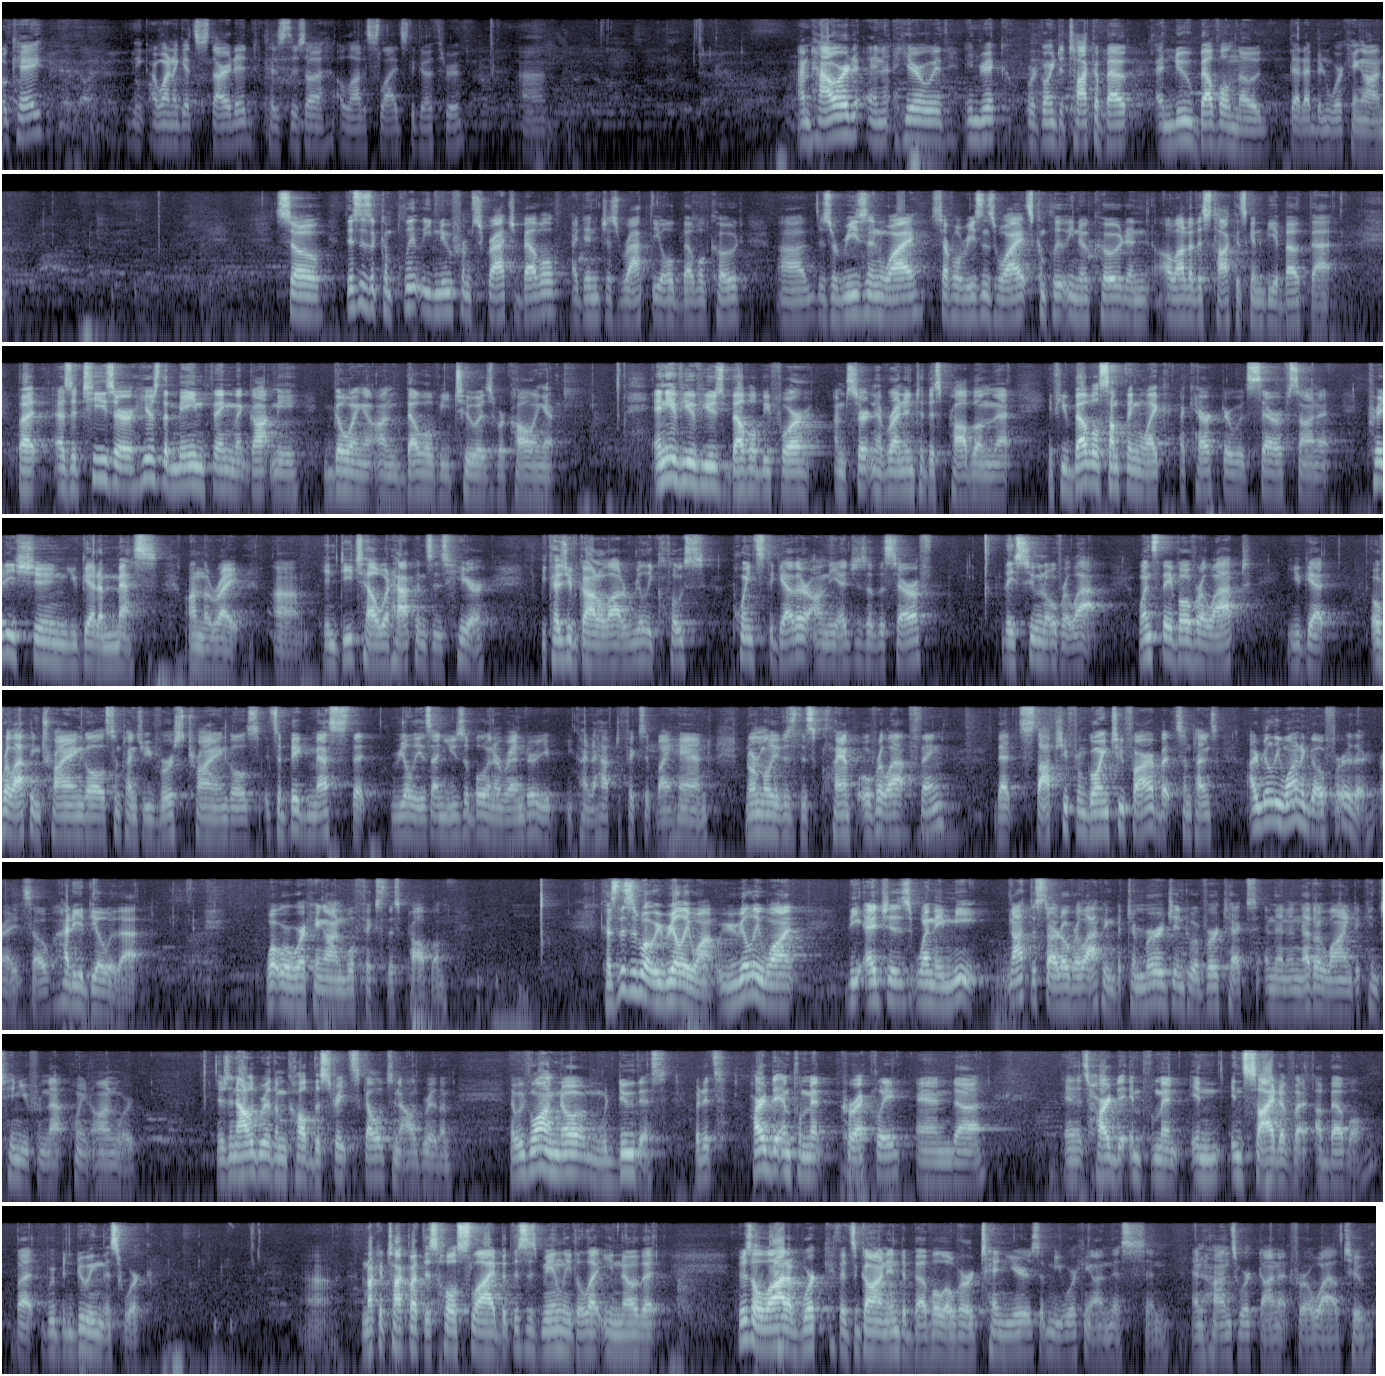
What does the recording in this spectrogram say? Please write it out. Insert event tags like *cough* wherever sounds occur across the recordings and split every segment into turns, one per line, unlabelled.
Okay, I think I want to get started because there's a, a lot of slides to go through. Um, I'm Howard, and here with Henrik, we're going to talk about a new bevel node that I've been working on. So this is a completely new from scratch bevel. I didn't just wrap the old bevel code. Uh, there's a reason why, several reasons why it's completely new code, and a lot of this talk is going to be about that. But as a teaser, here's the main thing that got me going on Bevel v2 as we're calling it. Any of you who've used Bevel before, I'm certain have run into this problem that if you bevel something like a character with serifs on it, pretty soon you get a mess on the right. Um, in detail, what happens is here, because you've got a lot of really close points together on the edges of the serif, they soon overlap. Once they've overlapped, you get overlapping triangles, sometimes reverse triangles. It's a big mess that really is unusable in a render. You, you kind of have to fix it by hand. Normally there's this clamp overlap thing that stops you from going too far, but sometimes I really want to go further, right? So how do you deal with that? What we're working on will fix this problem. Because this is what we really want. We really want the edges, when they meet, not to start overlapping, but to merge into a vertex and then another line to continue from that point onward. There's an algorithm called the straight skeleton algorithm that we've long known would do this, but it's hard to implement correctly and, uh, and it's hard to implement in, inside of a, a bevel, but we've been doing this work. Uh, I'm not going to talk about this whole slide, but this is mainly to let you know that there's a lot of work that's gone into Bevel over 10 years of me working on this, and, and Hans worked on it for a while too.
